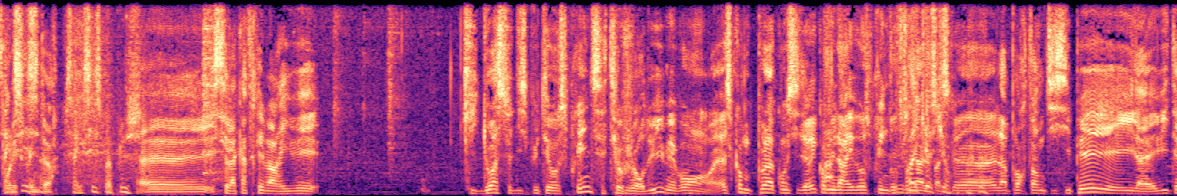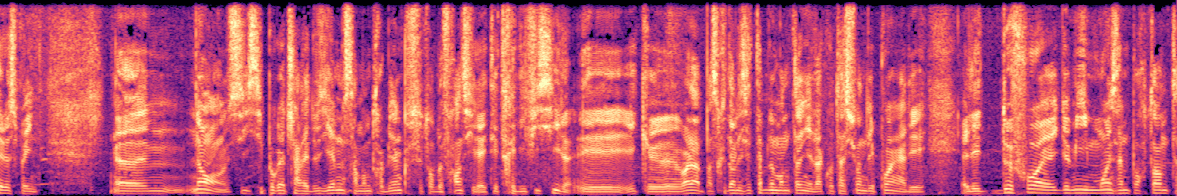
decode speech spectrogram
pour les 5-6, sprinters. 5-6, pas plus. Euh, c'est la quatrième arrivée qui doit se disputer au sprint, c'était aujourd'hui, mais bon, est-ce qu'on peut la considérer comme une arrivée au sprint au Ah, final. Parce que euh, la porte a anticipé et il a évité le sprint. Euh, non, si, si Pogacar est deuxième, ça montre bien que ce Tour de France, il a été très difficile et, et que voilà, parce que dans les étapes de montagne, la cotation des points, elle est, elle est deux fois et demi moins importante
